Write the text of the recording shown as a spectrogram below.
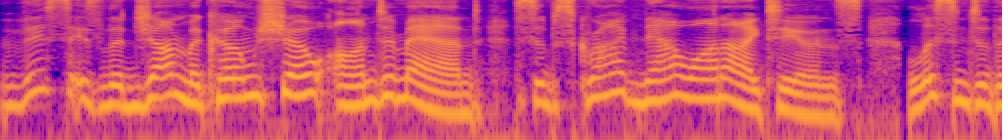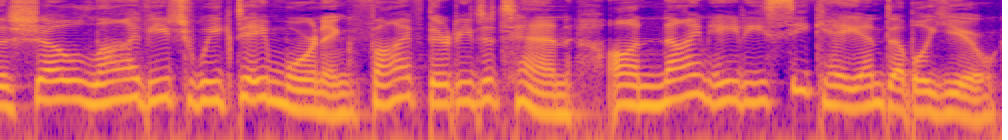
This is the Jon McComb Show on demand. Subscribe now on iTunes. Listen to the show live each weekday morning, 5:30 to 10 on 980 CKNW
